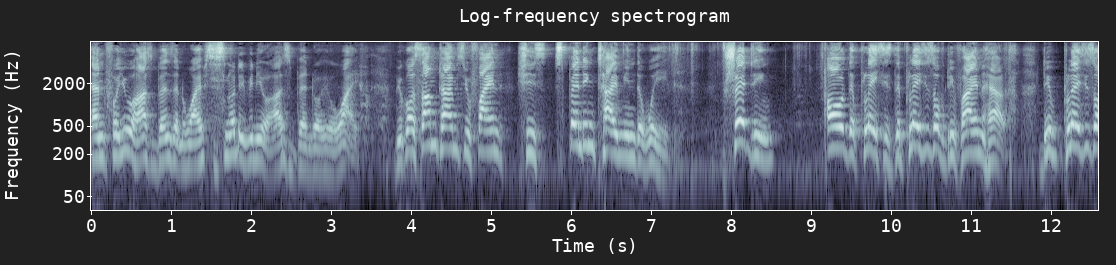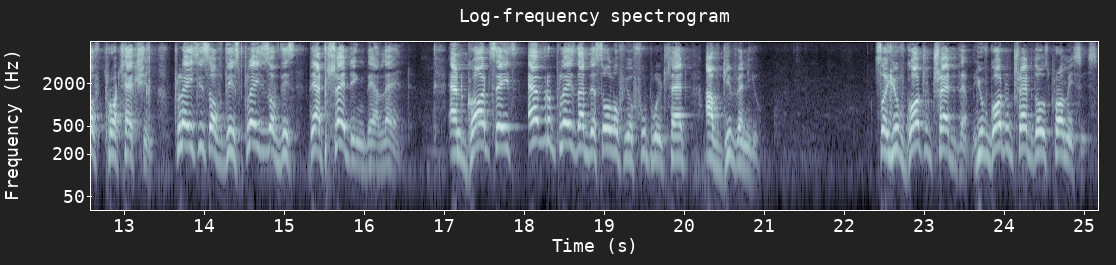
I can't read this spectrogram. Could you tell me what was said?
And for you, husbands and wives, it's not even your husband or your wife. Because sometimes you find she's spending time in the Word, treading all the places, the places of divine health, the places of protection, places of this, places of this. They are treading their land. And God says, Every place that the sole of your foot will tread, I've given you. So you've got to tread them. You've got to tread those promises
